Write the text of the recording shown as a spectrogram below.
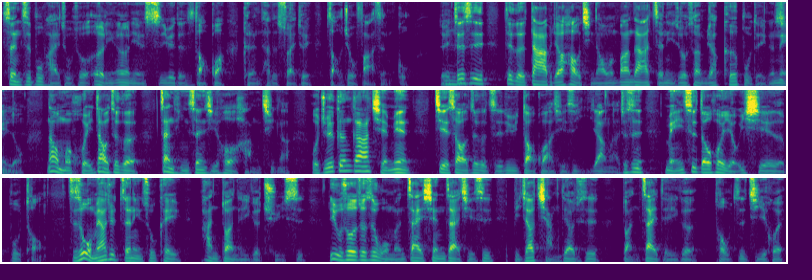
甚至不排除说二零二年十月的倒挂，可能它的衰退早就发生过。对，这是这个大家比较好奇的，我们帮大家整理出算比较科普的一个内容。那我们回到这个暂停升息后的行情啊，我觉得跟刚刚前面介绍这个直率倒挂其实一样啊，就是每一次都会有一些的不同，只是我们要去整理出可以判断的一个趋势。例如说，就是我们在现在其实比较强调就是短债的一个投资机会，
